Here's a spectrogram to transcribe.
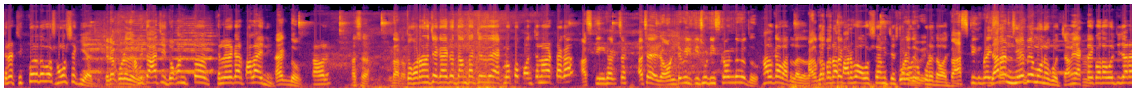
সেটা ঠিক করে দেবো সমস্যা কি আছে? সেটা করে দেবো। আমি তো আছি দোকান তো ফেলে রেখে আর পালাইনি একদম। তাহলে? আচ্ছা দাঁড়াও। তো ঘটনা হচ্ছে গাড়িটার দাম থাকছে এক লক্ষ পঞ্চান্ন হাজার টাকা। আস্কিং থাকছে। আচ্ছা অন টেবিল কিছু ডিসকাউন্ট দেবে তো? হালকা পাতলা দাদা হালকা পাতলা পারব অবশ্যই আমি চেষ্টা করে করব করে দেওয়ার জন্য। আস্কিং প্রাইস যারা নেবে মনে করছে আমি একটাই কথা বলছি যারা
